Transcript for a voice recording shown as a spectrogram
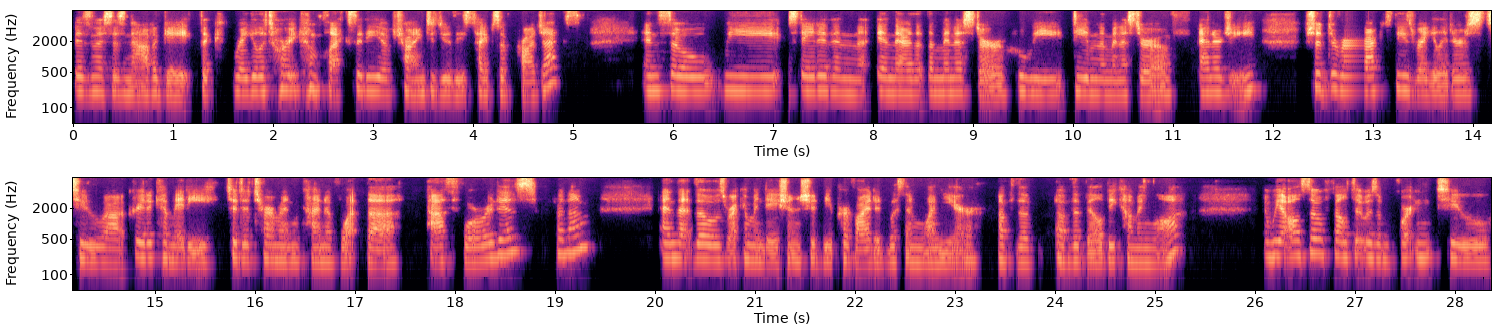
businesses navigate the regulatory complexity of trying to do these types of projects. And so we stated in in there that the minister, who we deem the minister of energy, should direct these regulators to uh, create a committee to determine kind of what the path forward is for them, and that those recommendations should be provided within one year of the of the bill becoming law. And we also felt it was important to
